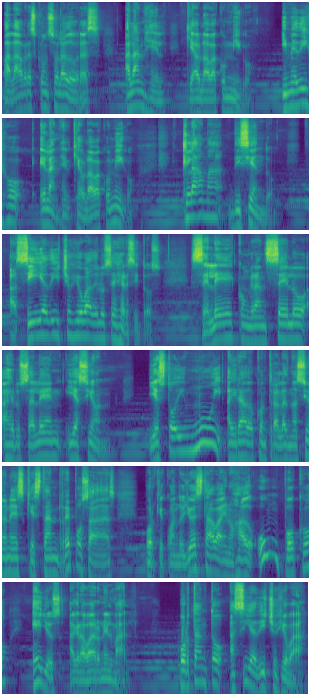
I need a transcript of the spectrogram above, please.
palabras consoladoras, al ángel que hablaba conmigo. Y me dijo el ángel que hablaba conmigo, clama diciendo, Así ha dicho Jehová de los ejércitos, se lee con gran celo a Jerusalén y a Sión, y estoy muy airado contra las naciones que están reposadas, porque cuando yo estaba enojado un poco, ellos agravaron el mal. Por tanto, así ha dicho Jehová,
